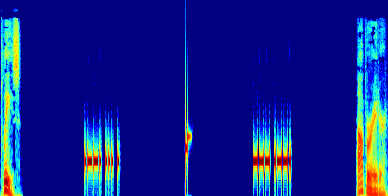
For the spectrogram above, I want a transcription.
Please. Operator.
